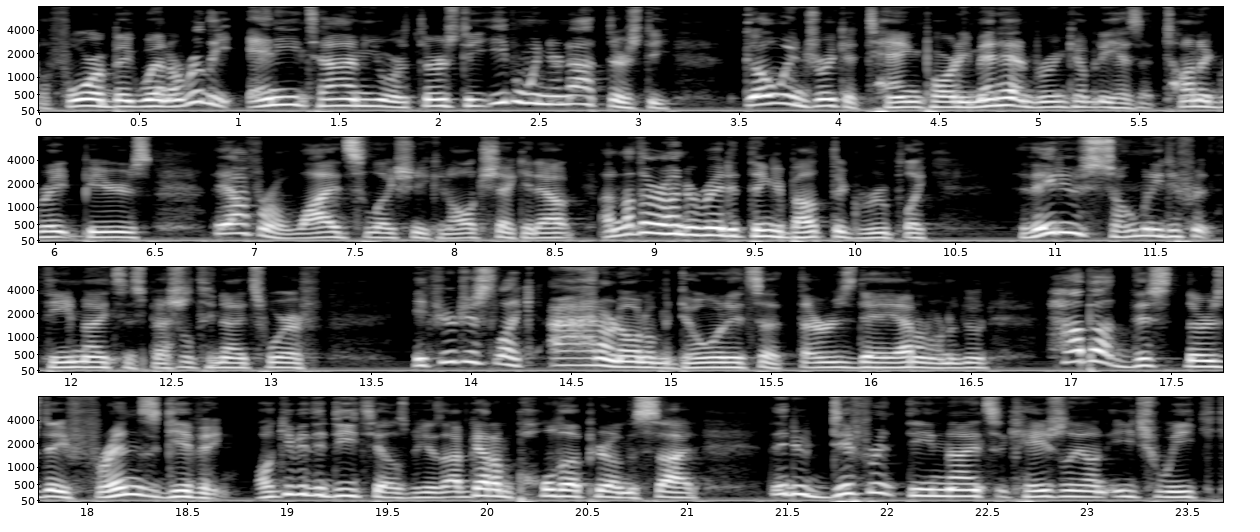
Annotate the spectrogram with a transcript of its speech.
before a big win, or really any time you are thirsty, even when you're not thirsty go and drink a Tang Party. Manhattan Brewing Company has a ton of great beers. They offer a wide selection. You can all check it out. Another underrated thing about the group, like they do so many different theme nights and specialty nights where if if you're just like, I don't know what I'm doing, it's a Thursday, I don't know what I'm doing. How about this Thursday, Friendsgiving? I'll give you the details because I've got them pulled up here on the side. They do different theme nights occasionally on each week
